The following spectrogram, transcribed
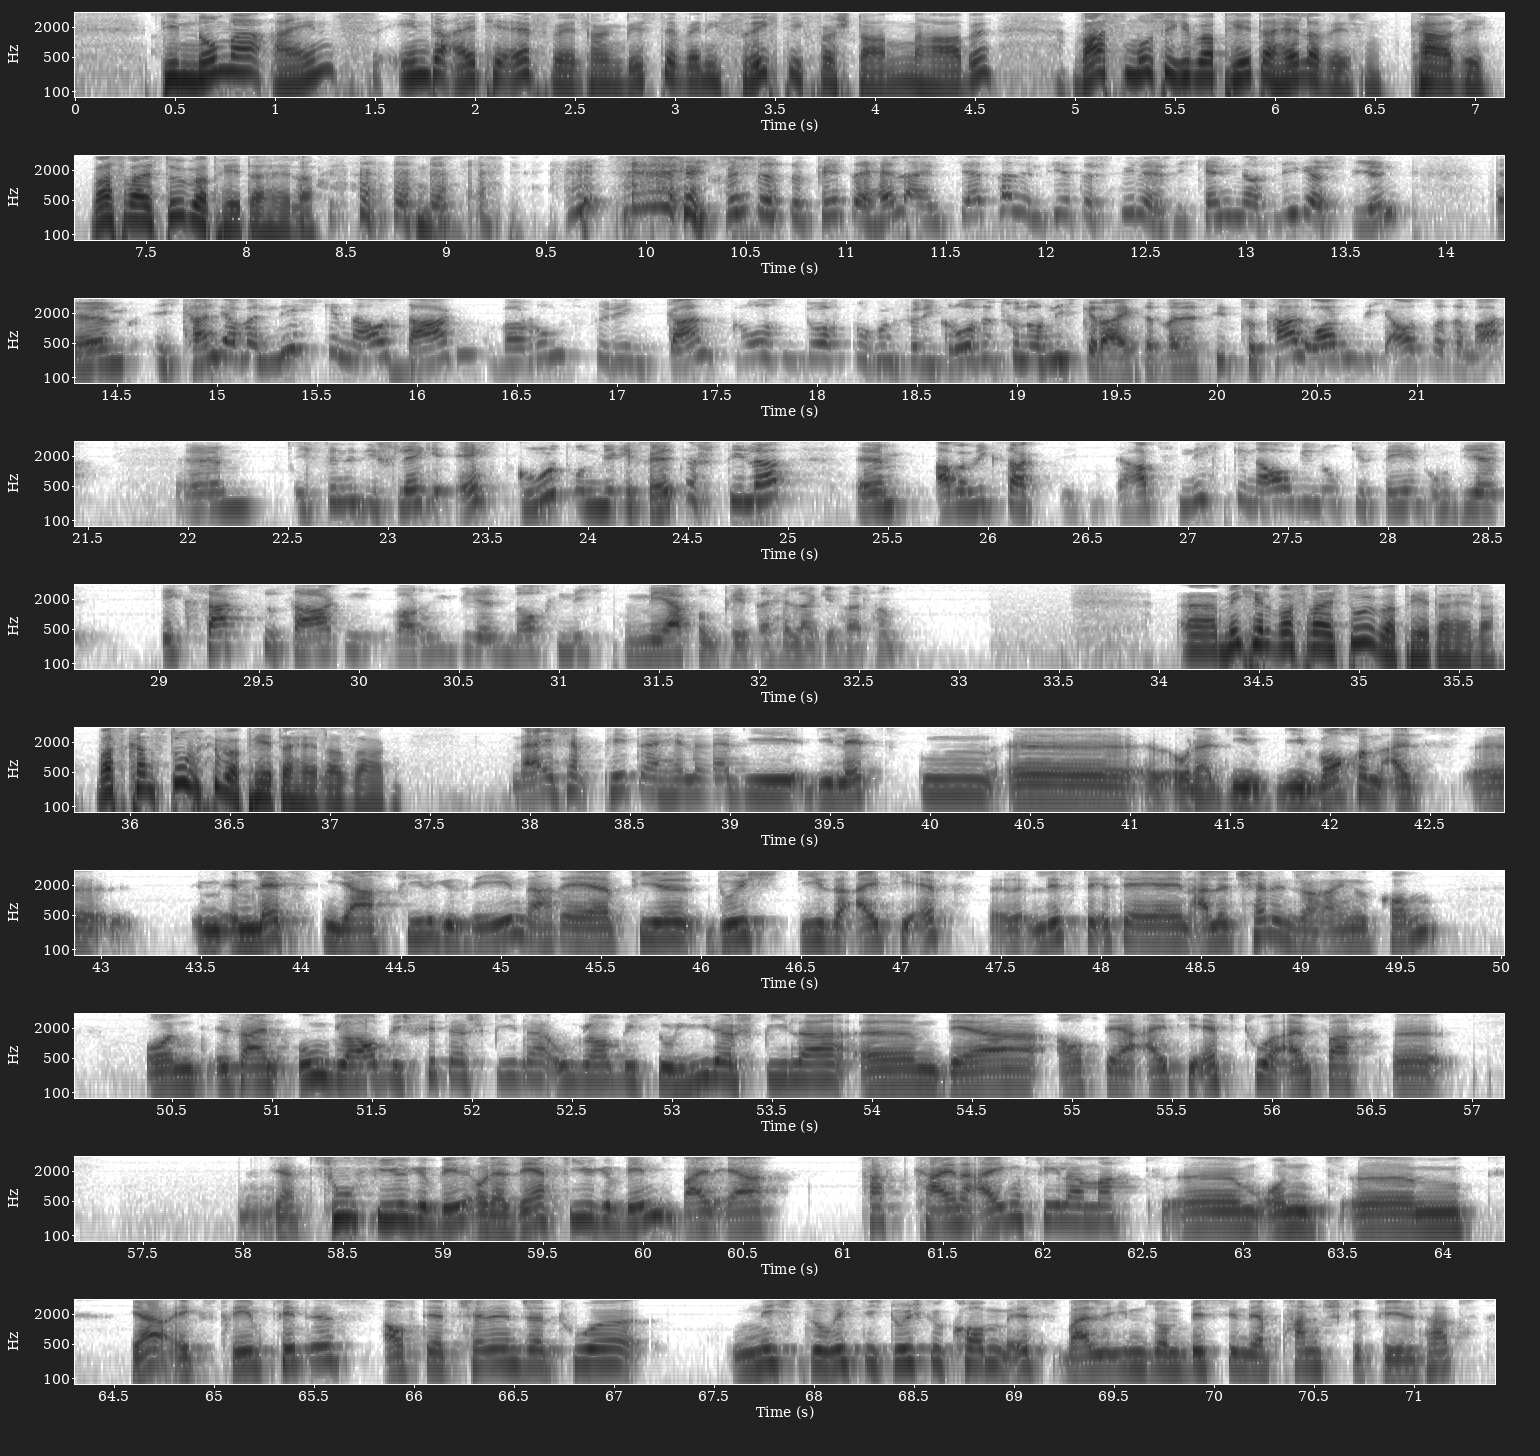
die Nummer 1 in der ITF-Weltrangliste, wenn ich es richtig verstanden habe. Was muss ich über Peter Heller wissen? Kasi, was weißt du über Peter Heller? ich finde, dass der Peter Heller ein sehr talentierter Spieler ist. Ich kenne ihn aus Ligaspielen. Ähm, ich kann dir aber nicht genau sagen, warum es für den ganz großen Durchbruch und für die große Tour noch nicht gereicht hat, weil es sieht total ordentlich aus, was er macht. Ähm, ich finde die Schläge echt gut und mir gefällt der Spieler. Ähm, aber wie gesagt, ich habe es nicht genau genug gesehen, um dir exakt zu sagen, warum wir noch nicht mehr von Peter Heller gehört haben. Äh, Michael, was weißt du über Peter Heller? Was kannst du über Peter Heller sagen? Na, ich habe Peter Heller die, die letzten äh, oder die, die Wochen als äh, im, im letzten Jahr viel gesehen. Da hat er ja viel durch diese ITF-Liste ist er ja in alle Challenger reingekommen und ist ein unglaublich fitter Spieler, unglaublich solider Spieler, ähm, der auf der ITF-Tour einfach äh, ja, zu viel gewinnt oder sehr viel gewinnt, weil er fast keine Eigenfehler macht ähm, und ähm, ja, extrem fit ist, auf der Challenger Tour nicht so richtig durchgekommen ist, weil ihm so ein bisschen der Punch gefehlt hat.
